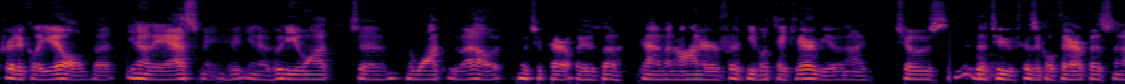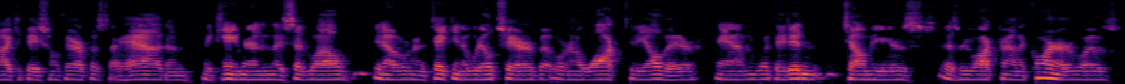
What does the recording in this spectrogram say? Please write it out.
critically ill. But, you know, they asked me, you know, who do you want to, to walk you out? Which apparently is a kind of an honor for the people to take care of you. And I chose the two physical therapists and occupational therapists I had. And they came in and they said, well, you know, we're going to take you in a wheelchair, but we're going to walk to the elevator. And what they didn't tell me is, as we walked around the corner, was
